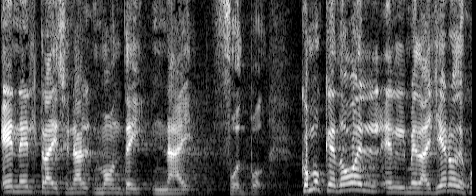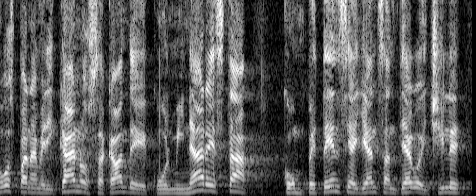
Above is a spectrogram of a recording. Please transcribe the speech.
en el tradicional Monday Night Football. ¿Cómo quedó el, medallero de Juegos Panamericanos? Acaban de culminar esta competencia ya en Santiago de Chile,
